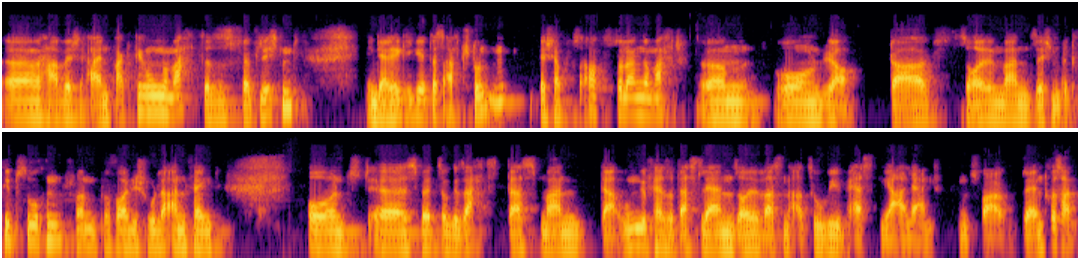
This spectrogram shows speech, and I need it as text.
äh, habe ich ein Praktikum gemacht. Das ist verpflichtend. In der Regel geht das acht Stunden. Ich habe das auch so lange gemacht. Ähm, und ja, da soll man sich einen Betrieb suchen, schon bevor die Schule anfängt. Und äh, es wird so gesagt, dass man da ungefähr so das lernen soll, was ein Azubi im ersten Jahr lernt. Und zwar sehr interessant.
